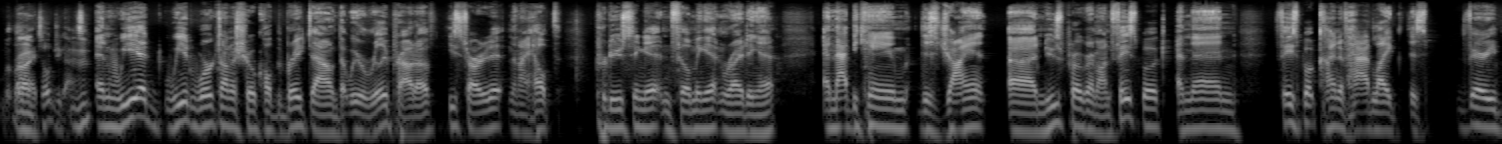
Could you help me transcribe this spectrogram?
like I told you guys, and we had we had worked on a show called The Breakdown that we were really proud of. He started it, and then I helped producing it and filming it and writing it, and that became this giant uh, news program on Facebook. And then Facebook kind of had like this very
